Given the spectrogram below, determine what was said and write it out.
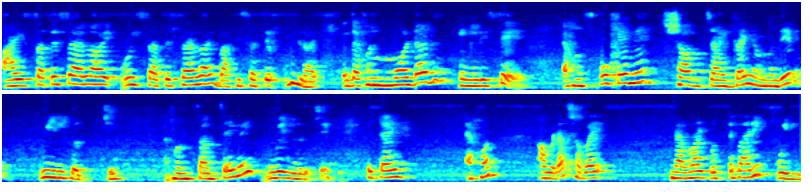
আইয়ের সাথে স্যাল হয় উই সাথে স্যাল হয়, বাকি সাথে উইল হয়। কিন্তু এখন মডার্ন ইংলিশে এখন স্পোকেনে সব জায়গায় আমাদের উইল হচ্ছে। এখন সব জায়গায় উইল হচ্ছে। এটাই এখন আমরা সবাই ব্যবহার করতে পারি উইল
